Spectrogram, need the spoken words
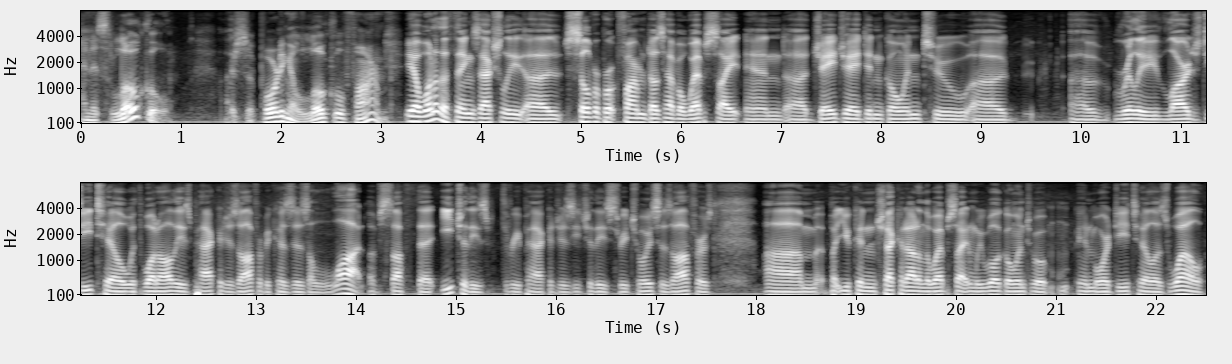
And it's local. Supporting a local farm. Yeah, one of the things actually, uh, Silverbrook Farm does have a website, and uh, JJ didn't go into uh, uh, really large detail with what all these packages offer because there's a lot of stuff that each of these three packages, each of these three choices offers. Um, but you can check it out on the website, and we will go into it in more detail as well.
